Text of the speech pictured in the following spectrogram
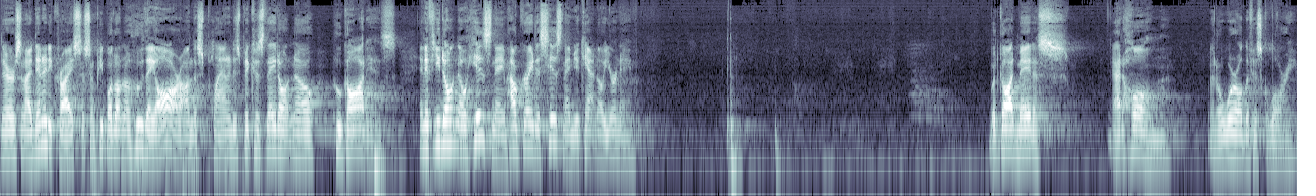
there's an identity crisis and people don't know who they are on this planet is because they don't know who God is. And if you don't know His name, how great is His name? You can't know your name. But God made us at home in a world of His glory.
